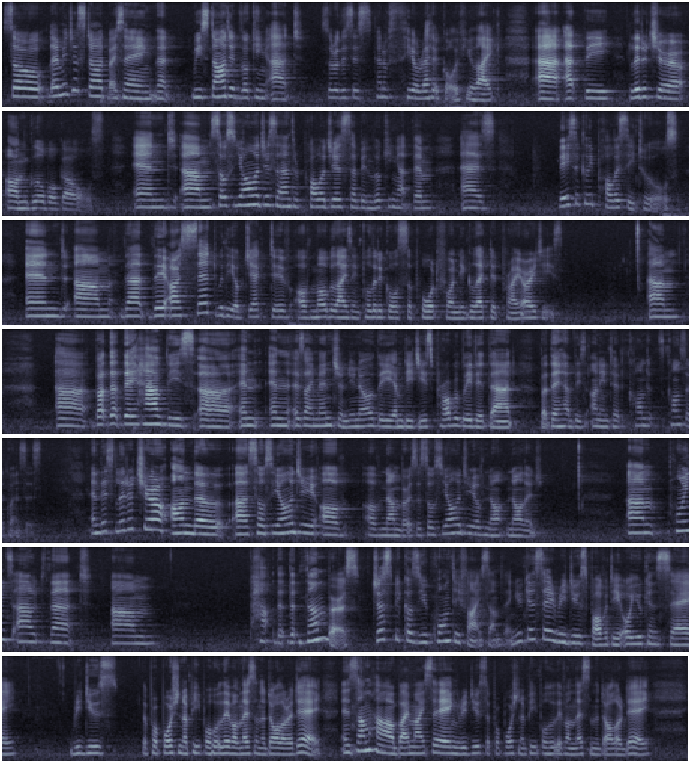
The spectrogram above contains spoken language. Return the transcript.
So let me just start by saying that we started looking at, sort of this is kind of theoretical, if you like, uh, at the literature on global goals. And um, sociologists and anthropologists have been looking at them as basically policy tools and um, that they are set with the objective of mobilizing political support for neglected priorities. Um, uh, but that they have these, uh, and, and as I mentioned, you know, the MDGs probably did that, but they have these unintended con consequences. And this literature on the uh, sociology of, of numbers, the sociology of no knowledge, um, points out that um, the, the numbers, just because you quantify something, you can say reduce poverty or you can say reduce the proportion of people who live on less than a dollar a day. And somehow, by my saying reduce the proportion of people who live on less than a dollar a day,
